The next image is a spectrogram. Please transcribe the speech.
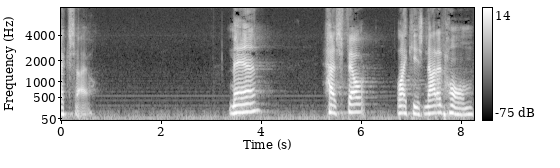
exile. Man has felt like he's not at home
